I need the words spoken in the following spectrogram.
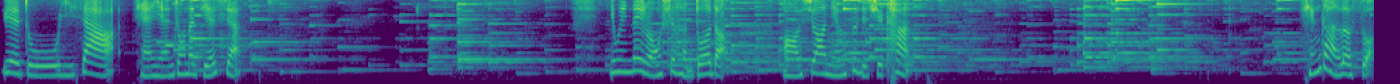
阅读一下前言中的节选，因为内容是很多的，啊，需要您自己去看。情感勒索，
